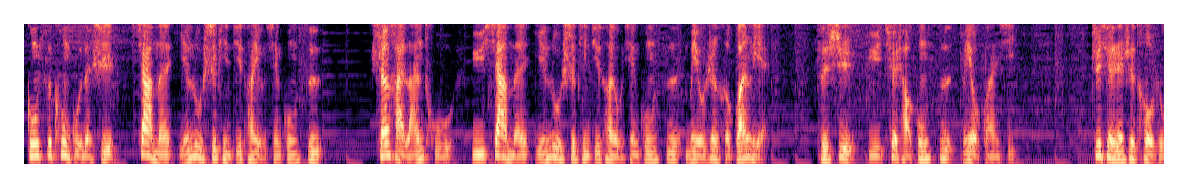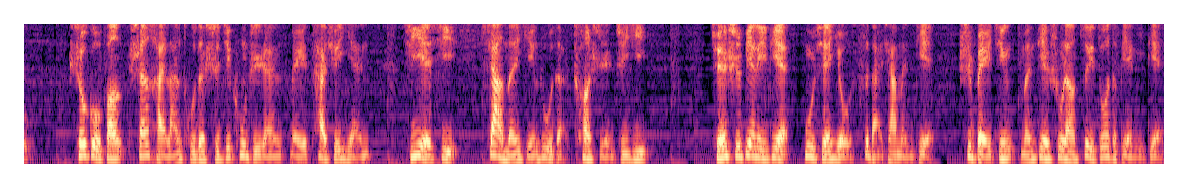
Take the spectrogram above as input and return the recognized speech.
公司控股的是厦门银鹭食品集团有限公司，山海蓝图与厦门银鹭食品集团有限公司没有任何关联，此事与雀巢公司没有关系。知情人士透露，收购方山海蓝图的实际控制人为蔡学岩，其也系厦门银鹭的创始人之一。全食便利店目前有四百家门店，是北京门店数量最多的便利店。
